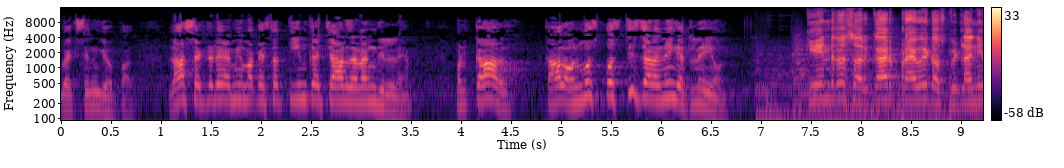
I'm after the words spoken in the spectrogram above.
वॅक्सिन घेवपाक लास्ट सॅटर्डे आमी म्हाका दिसता तीन काय चार जाणांक दिल्लें. पण काल काल ऑलमोस्ट पस्तीस जाणांनी घेतलें येवन केंद्र सरकार प्रायव्हेट हॉस्पिटलांनी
